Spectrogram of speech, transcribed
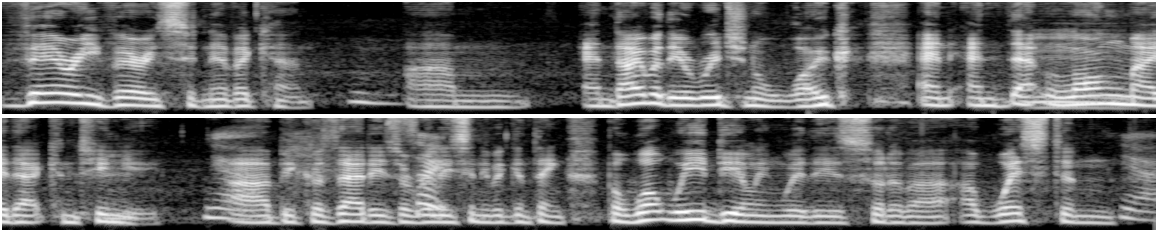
very very significant. Um, and they were the original woke, and and that long may that continue Yeah. uh, because that is a So- really significant thing. But what we're dealing with is sort of a, a Western. Yeah.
